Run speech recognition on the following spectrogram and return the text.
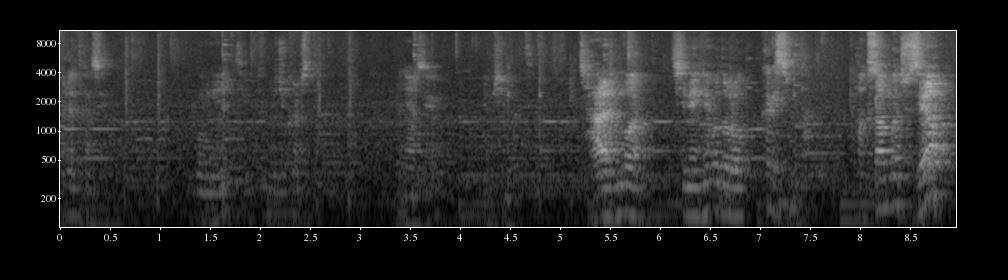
별의 탄생 2021 TF 뮤지컬 스타 안녕하세요. MC 맡은 잘 한번 진행해 보도록 하겠습니다. 박수 한번 주세요.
